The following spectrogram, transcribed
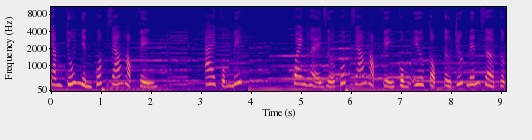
chăm chú nhìn quốc giáo học viện. Ai cũng biết, Quan hệ giữa quốc giáo học viện cùng yêu tộc từ trước đến giờ cực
